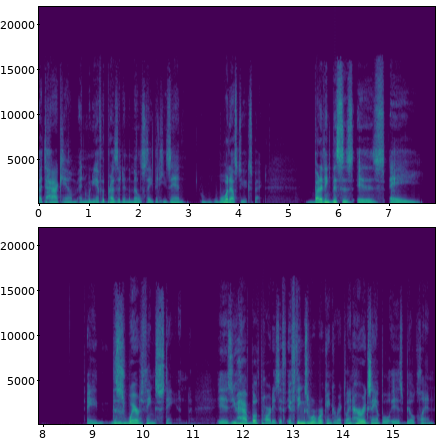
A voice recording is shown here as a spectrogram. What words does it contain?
attack him, and when you have the president in the middle state that he's in, what else do you expect? But I think this is is a a this is where things stand. Is you have both parties if if things were working correctly, and her example is Bill Clinton.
